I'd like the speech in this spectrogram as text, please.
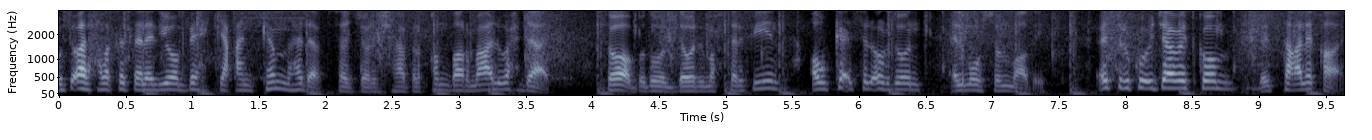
وسؤال حلقتنا لليوم بيحكي عن كم هدف سجل شهاب القنبر مع الوحدات سواء بطولة دوري المحترفين أو كأس الأردن الموسم الماضي. اتركوا إجابتكم بالتعليقات.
